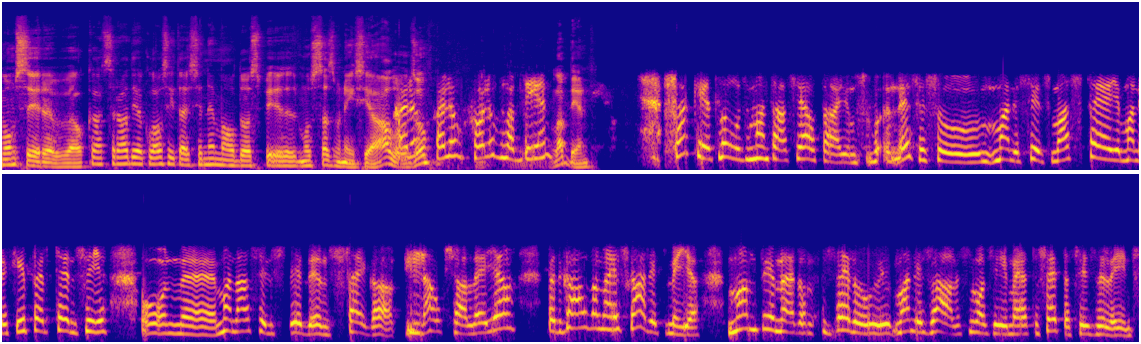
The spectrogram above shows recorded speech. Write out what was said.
mums ir vēl kāds radioklausītājs, ja nemaldos, pie, mūs sazvanīs. Jā, lūdzu. Halo, halo, halo, labdien! Labdien! Sakiet, lūdzu, man tās jautājums. Es esmu, man ir sirds mazspēja, man ir hipertensija un e, man asinsspiediens staigā augšā lejā, bet galvenais aritmija. Man, piemēram, zeru, man ir zāles nozīmētas etacizilīns.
